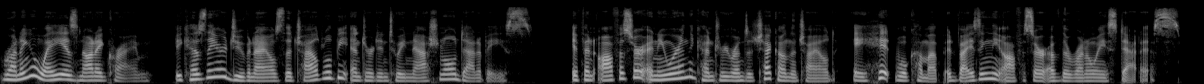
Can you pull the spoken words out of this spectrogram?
running away is not a crime. Because they are juveniles, the child will be entered into a national database. If an officer anywhere in the country runs a check on the child, a hit will come up advising the officer of the runaway status.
